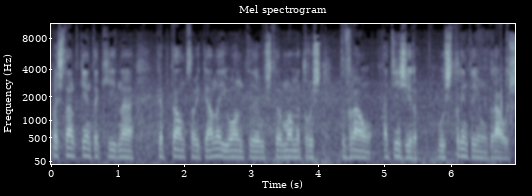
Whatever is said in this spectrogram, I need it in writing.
bastante quente aqui na capital moçambicana e onde os termómetros deverão atingir os 31 graus.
